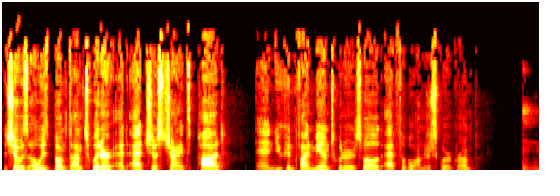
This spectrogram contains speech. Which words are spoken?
the show is always bumped on Twitter at, at JustGiantsPod, and you can find me on Twitter as well at, at football underscore grump. Mm-hmm.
